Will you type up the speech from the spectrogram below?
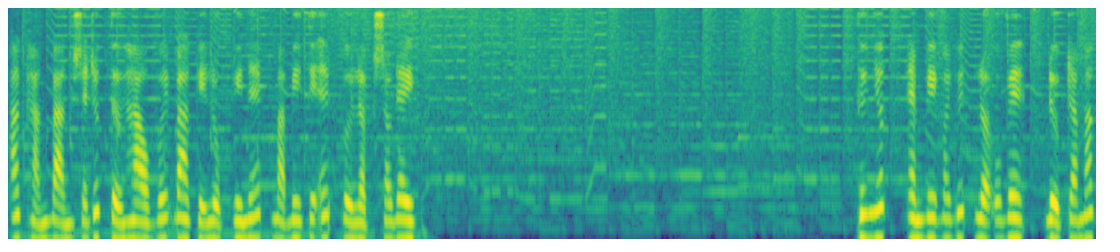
ác hẳn bạn sẽ rất tự hào với ba kỷ lục Guinness mà BTS vừa lập sau đây. Thứ nhất, MV Boy With LOVE được ra mắt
